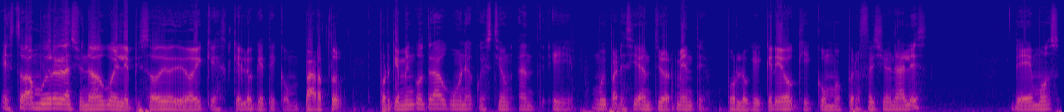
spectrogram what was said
Esto va muy relacionado con el episodio de hoy, que es que lo que te comparto porque me he encontrado con una cuestión eh, muy parecida anteriormente, por lo que creo que como profesionales debemos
